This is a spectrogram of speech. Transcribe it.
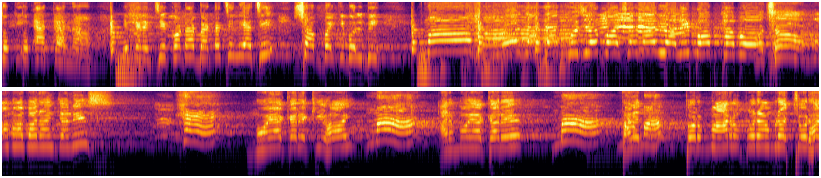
তোকে একা না। এখানে যে কটা বেটা ছেলে আছে সবাইকে বলবি মা মা দাদা খুচরো পয়সা দাও ললিপপ খাব। আচ্ছা মামা বানান জানিস? হ্যাঁ। ময়াকারে কি হয়? মা। আর ময়াকারে মা তাহলে তোর মার উপরে আমরা চড়া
